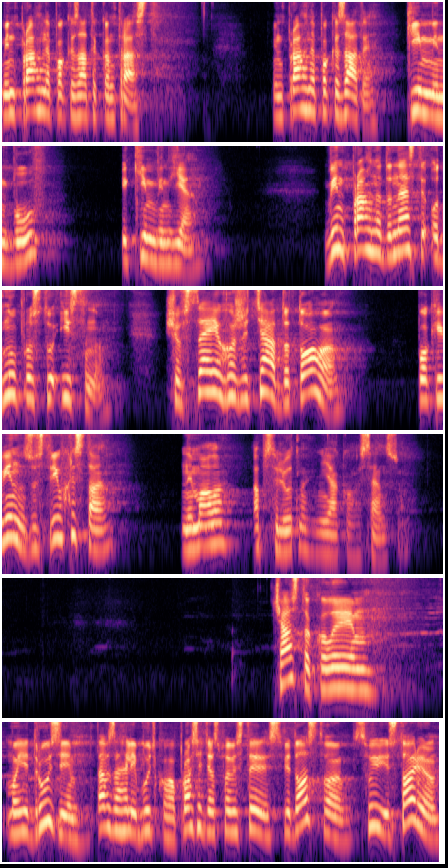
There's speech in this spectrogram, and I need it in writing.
він прагне показати контраст. Він прагне показати, ким він був і ким він є. Він прагне донести одну просту істину, що все його життя до того, поки він зустрів Христа, не мало абсолютно ніякого сенсу. Часто, коли мої друзі та взагалі будь-кого просять розповісти свідоцтво, свою історію,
